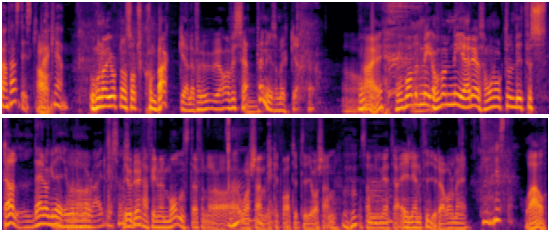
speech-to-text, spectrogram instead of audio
Fantastisk, Ja. verkligen. Hon har gjort någon sorts comeback eller? För har vi sett Mm. henne så mycket? Ja. nej, Hon var väl, ne- hon var nere, så hon åkte väl dit för stölder och grejer, Ja. Winona Ryder. Så, Vi gjorde den här filmen Monster för några Ah, år sedan, vilket var typ tio år sedan. Mhm. Och sen vet jag, Alien 4 var med. Just det. wow.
